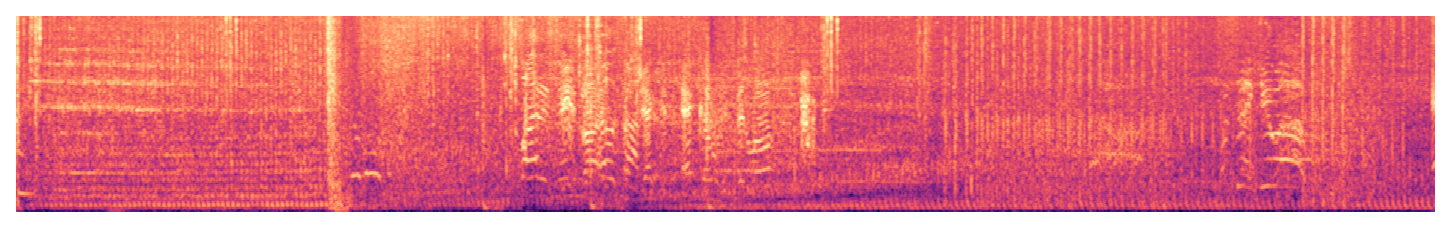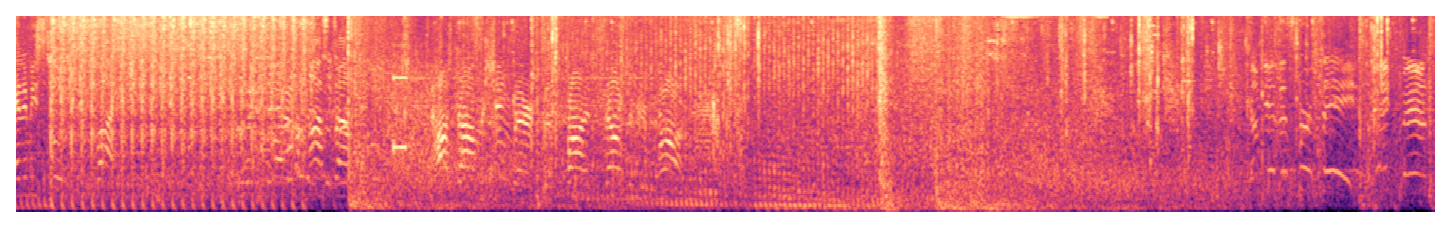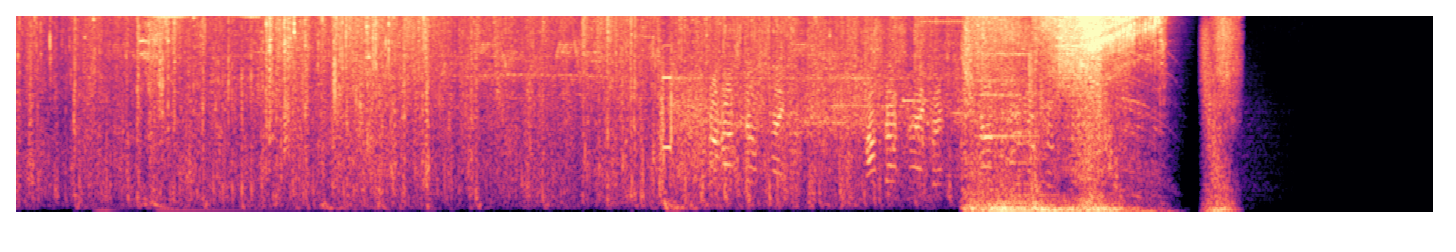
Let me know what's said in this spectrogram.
Five. Spotted missing helicopter. Objective Echo has been lost. We'll take you out! Enemy soldiers spotted. Spotted a hostile. Hostile machine gunner has spotted south of your farm.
